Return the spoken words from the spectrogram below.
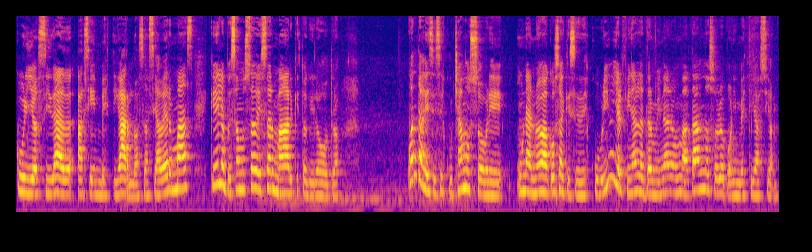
curiosidad hacia investigarlo, hacia saber más, que lo empezamos a desarmar, que esto, que lo otro. ¿Cuántas veces escuchamos sobre una nueva cosa que se descubrió y al final la terminaron matando solo por investigación?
